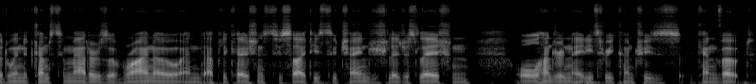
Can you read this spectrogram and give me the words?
But when it comes to matters of rhino and applications to CITES to change legislation, all 183 countries can vote.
